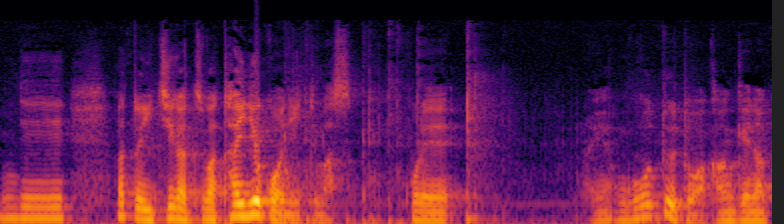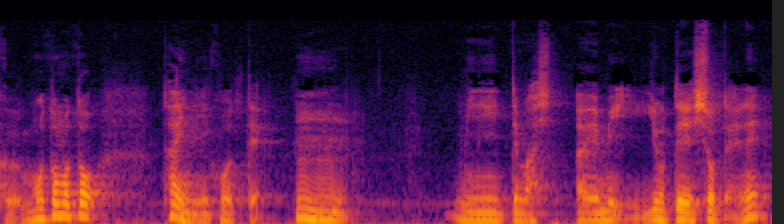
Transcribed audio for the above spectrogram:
であと1月はタイ旅行に行ってます。これなんや GoTo とは関係なくもともとタイに行こうってうんうん見に行ってましたえ予定しとったよね。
